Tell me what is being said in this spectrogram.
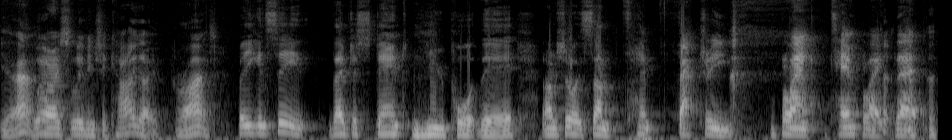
Yeah. Where I used to live in Chicago. Right. But you can see they've just stamped Newport there. And I'm sure it's some temp factory blank template that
